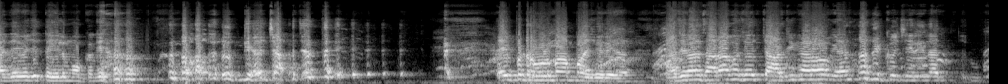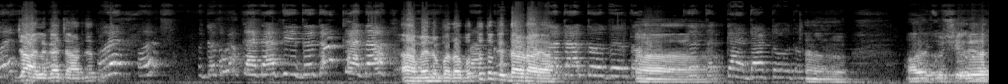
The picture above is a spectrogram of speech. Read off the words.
ਅੱਜ ਦੇ ਵਿੱਚ ਤੇਲ ਮੁੱਕ ਗਿਆ। ਗਿਆ ਚਾਰਜਰ ਤੇ। ਇਹ ਪੈਟਰੋਲ ਪੰਪ ਆ ਸ਼ੇਰੇ ਦਾ। ਅੱਜ ਕੱਲ ਸਾਰਾ ਕੁਝ ਚਾਰਜਿੰਗ ਵਾਲਾ ਹੋ ਗਿਆ ਨਾ। ਦੇਖੋ ਸ਼ੇਰੇ ਦਾ। ਜਹਾਜ਼ ਲਗਾ ਚਾਰਜਰ ਓਏ ਓਏ ਦੇਖੋ ਮੈਂ ਕਹਿਦਾ ਤੀ ਦੇ ਦਾ ਕਹਿਦਾ। ਆ ਮੈਨੂੰ ਪਤਾ ਪੁੱਤ ਤੂੰ ਕਿੱਦਾਂ ਦਾ ਹਾਂ। ਆ ਦੇਖੋ ਸ਼ੇਰੇ ਦਾ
